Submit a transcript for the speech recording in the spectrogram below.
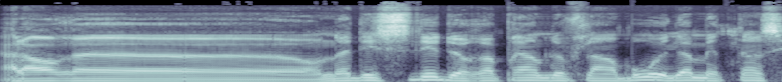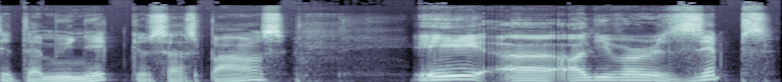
Alors, euh, on a décidé de reprendre le flambeau et là, maintenant, c'est à Munich que ça se passe. Et euh, Oliver Zips,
